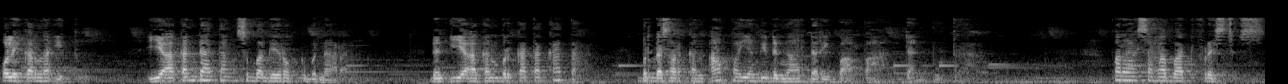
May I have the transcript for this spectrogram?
Oleh karena itu, ia akan datang sebagai roh kebenaran, dan ia akan berkata-kata berdasarkan apa yang didengar dari Bapa dan Putra. Para sahabat Fresh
